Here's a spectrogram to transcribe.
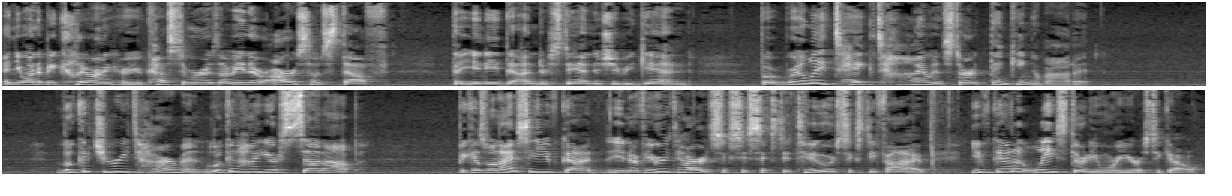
And you want to be clear on who your customer is. I mean, there are some stuff that you need to understand as you begin, but really take time and start thinking about it. Look at your retirement, look at how you're set up. Because when I say you've got, you know, if you retire at 60, 62, or 65, you've got at least 30 more years to go.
